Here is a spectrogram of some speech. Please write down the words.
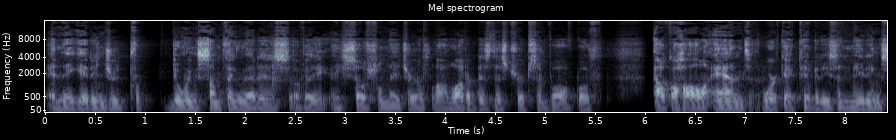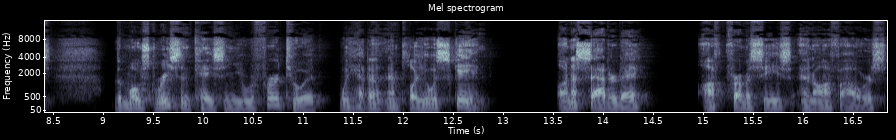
and they get injured doing something that is of a, a social nature. A lot, a lot of business trips involve both alcohol and work activities and meetings. The most recent case, and you referred to it, we had an employee who was skiing on a Saturday, off premises and off hours.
